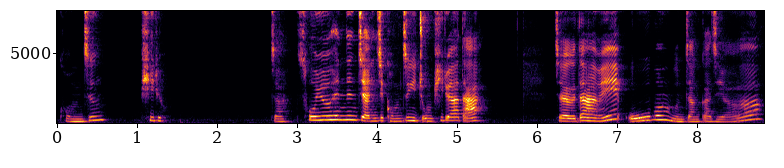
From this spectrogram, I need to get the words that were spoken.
검증 필요. 자, 소유했는지 아닌지 검증이 좀 필요하다. 자, 그 다음에 5번 문장까지요.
